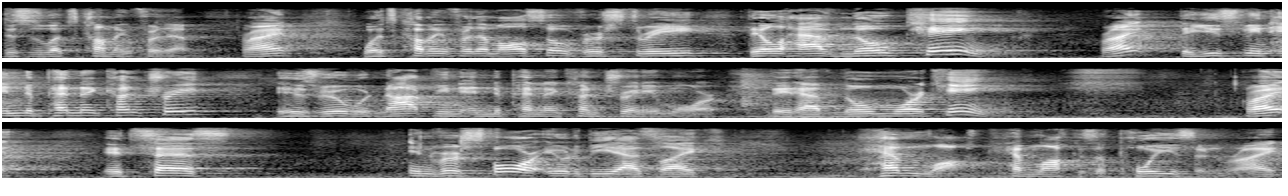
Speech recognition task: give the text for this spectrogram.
This is what's coming for them, right? What's coming for them also, verse 3 they'll have no king, right? They used to be an independent country. Israel would not be an independent country anymore. They'd have no more king, right? It says in verse 4, it would be as like hemlock. Hemlock is a poison, right?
